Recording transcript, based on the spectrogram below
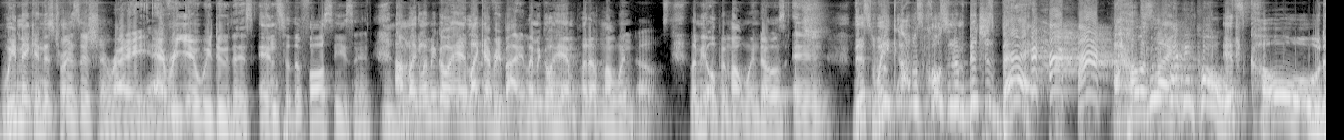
we making this transition, right? Yeah. Every year we do this into the fall season. Mhm. I'm like, let me go ahead, like everybody, let me go ahead and put up my windows. Let me open my windows. And this week I was closing them bitches back. I was Too like, fucking cold. it's cold.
